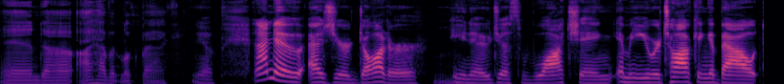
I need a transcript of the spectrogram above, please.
And uh, I haven't looked back. Yeah. And I know as your daughter, you know, just watching, I mean, you were talking about,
